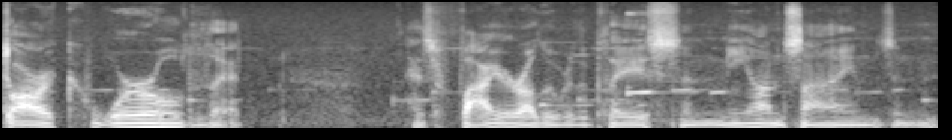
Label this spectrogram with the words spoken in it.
dark world that has fire all over the place and neon signs and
